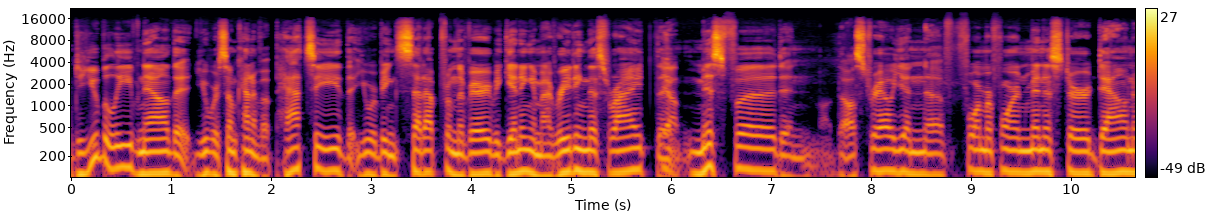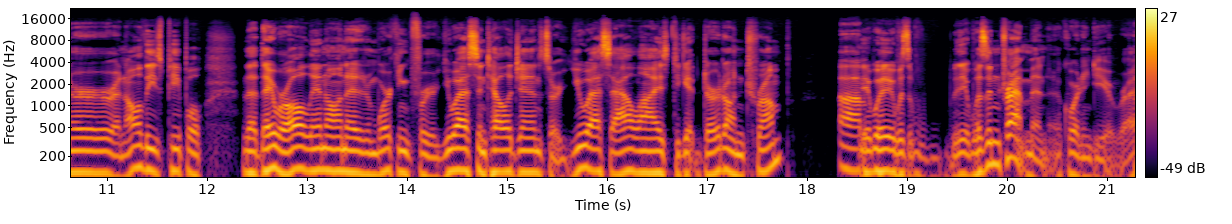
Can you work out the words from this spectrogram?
do you believe now that you were some kind of a patsy, that you were being set up from the very beginning? Am I reading this right? That Yeah. Misford and the Australian uh, former foreign minister Downer and all these people that they were all in on it and working for U.S. intelligence or U.S. allies to get dirt on Trump? Um, it, it was it was entrapment, according to you, right?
